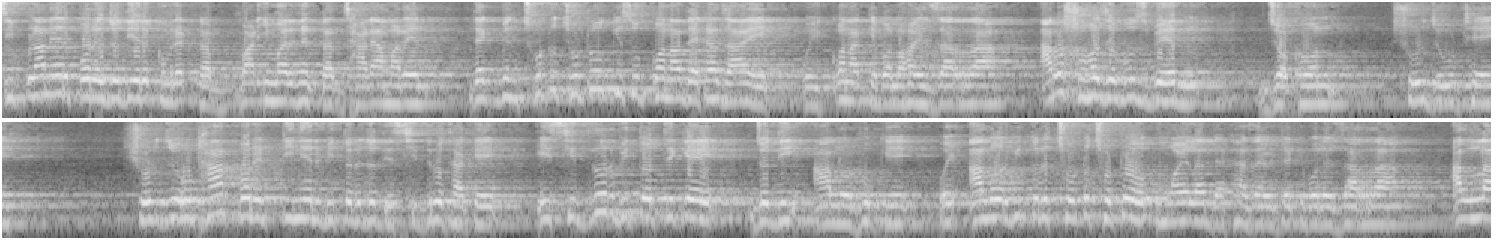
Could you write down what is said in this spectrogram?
চিপড়ানের পরে যদি এরকম একটা বাড়ি মারেন, একটা ঝাড়া মারেন, দেখবেন ছোট ছোট কিছু কণা দেখা যায়। ওই কণাকে বলা হয় জাররা। আরও সহজে বুঝবেন, যখন সূর্য উঠে, সূর্য ওঠার পরে টিনের ভিতরে যদি ছিদ্র থাকে, এই ছিদ্রর ভিতর থেকে যদি আলো ঢুকে, ওই আলোর ভিতরে ছোট ছোট ময়লা দেখা যায়, ওইটাকে বলে জাররা। আল্লাহ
